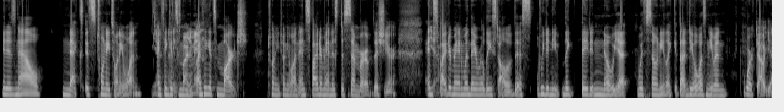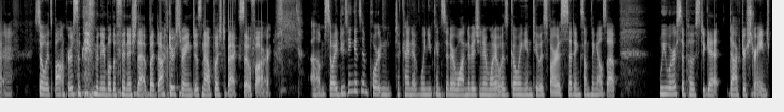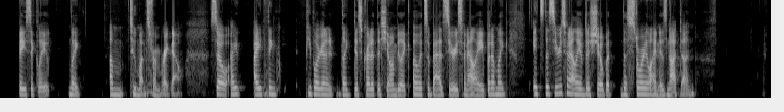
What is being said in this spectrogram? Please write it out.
It is now next. It's 2021. Yeah, I think it's m- Spider-Man. I think it's March 2021 and Spider-Man is December of this year. And Yeah. Spider-Man when they released all of this, we didn't even like they didn't know yet with Sony like that deal wasn't even worked out yet. Mhm. So it's bonkers that they've been able to finish that, but Doctor Strange is now pushed back so far. Um, so I do think it's important to kind of when you consider WandaVision and what it was going into as far as setting something else up, we were supposed to get Doctor Strange basically like um two months from right now. So I I think people are gonna like discredit the show and be like, oh, it's a bad series finale. But I'm like, it's the series finale of this show, but the storyline is not done.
